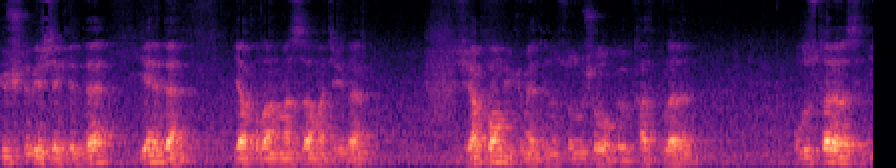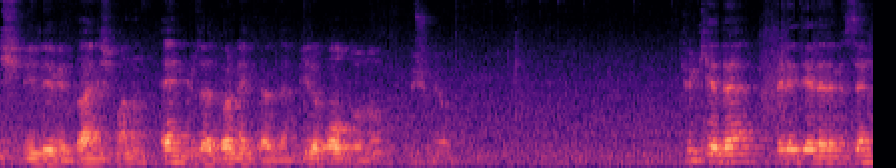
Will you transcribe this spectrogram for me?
güçlü bir şekilde yeniden yapılanması amacıyla Japon hükümetinin sunmuş olduğu katkıların uluslararası işbirliği ve dayanışmanın en güzel örneklerinden biri olduğunu düşünüyorum. Türkiye'de belediyelerimizin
